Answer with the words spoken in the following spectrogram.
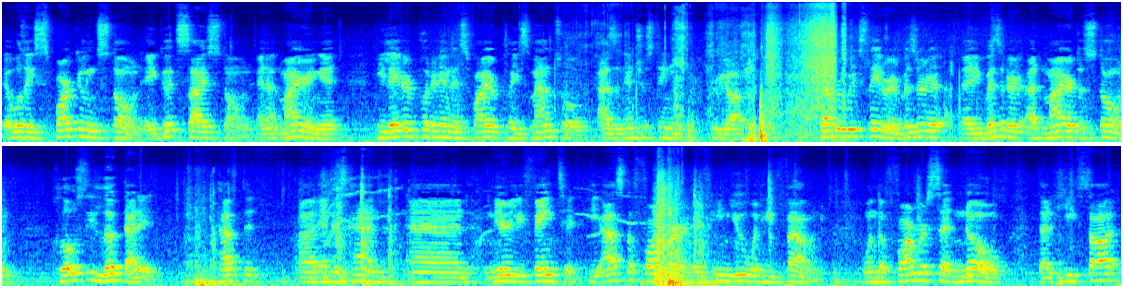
it was a sparkling stone, a good sized stone, and admiring it, he later put it in his fireplace mantle as an interesting curiosity. Several weeks later, a visitor, a visitor admired the stone, closely looked at it, hefted uh, in his hand, and nearly fainted. He asked the farmer if he knew what he found. When the farmer said no, that he thought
